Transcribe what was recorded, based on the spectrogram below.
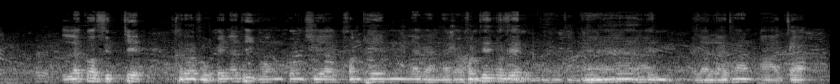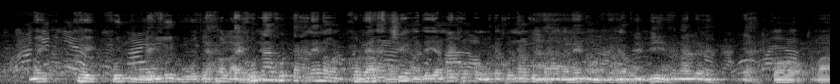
16 แล้วก็ 17ครับผมเป็นหน้าที่ของกองเชียร์คอนเทนต์แล้วกันนะครับคอนเทนต์คอนเทนต์อ่าเป็นหลายๆท่านอาจจะ ไม่เคยคุ้นหูลื่นหูสักเท่าไหร่แต่คุณหน้าคุณตาแน่นอนครับนะฮะชื่ออาจจะยังไม่คุ้นหูแต่คุณหน้าคุณตากันแน่นอนนะครับพี่ๆทั้งนั้นเลยนะก็มา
